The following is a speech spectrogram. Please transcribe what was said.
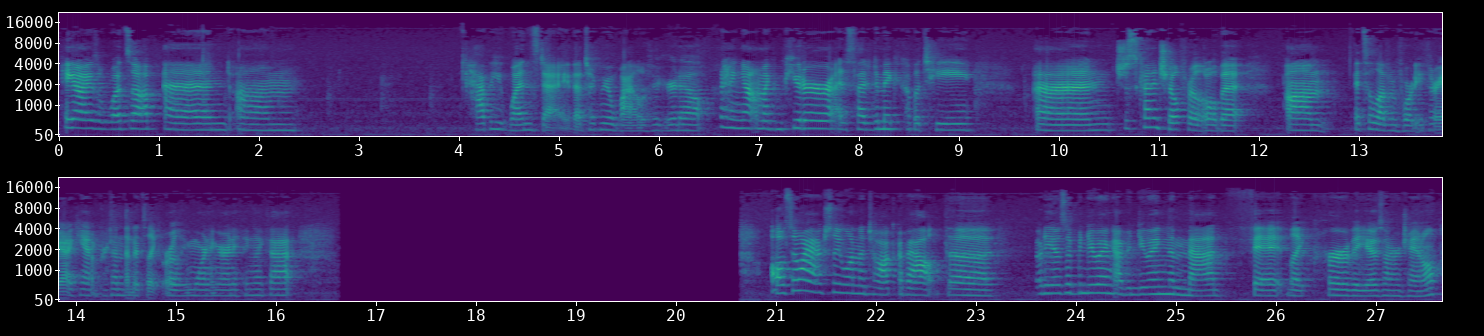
Hey guys, what's up? And um, happy Wednesday. That took me a while to figure it out. Hanging out on my computer, I decided to make a cup of tea and just kind of chill for a little bit. Um, it's 11.43, I can't pretend that it's like early morning or anything like that. Also, I actually want to talk about the videos I've been doing. I've been doing the Mad Fit, like her videos on her channel.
